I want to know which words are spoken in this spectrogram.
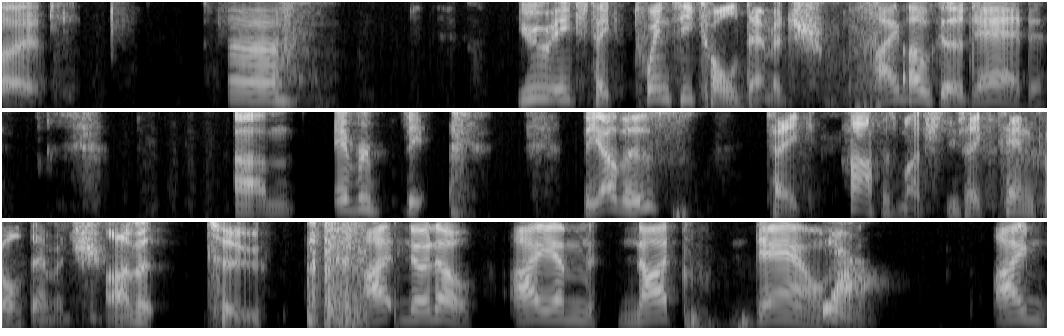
uh, uh, you each take twenty cold damage. I'm Oh, good. dead. Um, every the the others take half as much. You take ten cold damage. I'm at two. I no no. I am not down. Yeah, I'm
